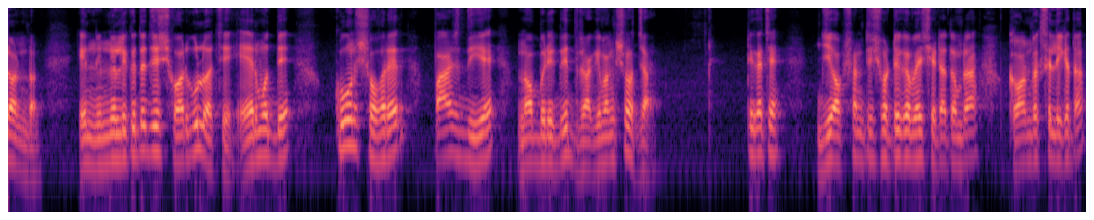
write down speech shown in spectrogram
লন্ডন। এই নিম্নলিখিত যে শহরগুলো আছে, এর মধ্যে কোন শহরের পাশ দিয়ে নব্বই ডিগ্রি দ্রাঘিমাংশ যায়? ঠিক আছে, যে অপশানটি সঠিক হবে সেটা তোমরা কমেন্ট বক্সে লিখে দাও।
